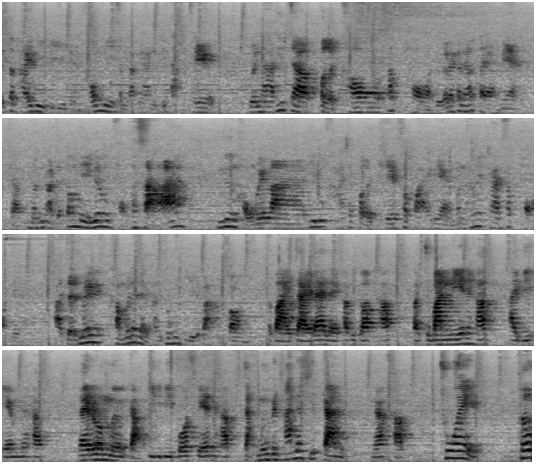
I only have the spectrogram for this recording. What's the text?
Enterprise DB เนี่ยเขามีสำนักงานอยู่ที่ต่างประเทศ เวลาที่จะเปิดคอลซัพพอร์ตหรืออะไรก็แล้วแต่เนี่ย ครับ มันอาจจะต้องมีเรื่องของภาษา เรื่องของเวลาที่ลูกค้าจะเปิดเคสเข้าไปเนี่ยมันทำให้การซัพพอร์ตเนี่ยอาจจะไม่ทำไม่ได้อย่างทันท่วงทีหรือเปล่าครับกล้อง สบายใจได้เลยครับพี่ก๊อฟครับ ปัจจุบันนี้นะครับ IBM นะครับได้ร่วมมือกับ EDB Postgres นะครับจับมือเป็นพาร์ทเนอร์ชิพกันนะครับ ช่วยเพิ่ม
